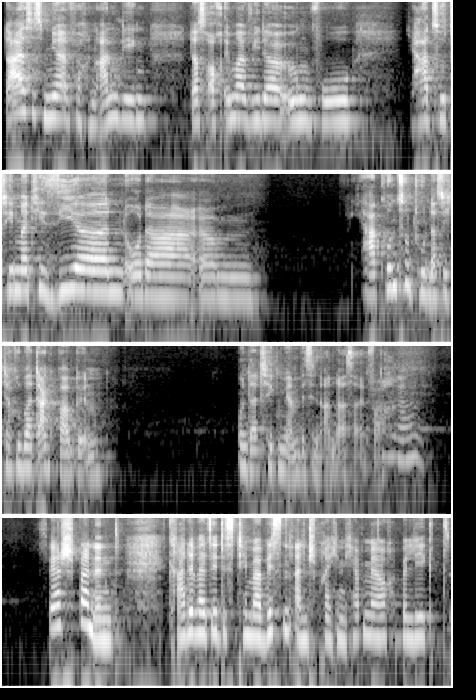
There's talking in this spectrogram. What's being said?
da ist es mir einfach ein Anliegen, das auch immer wieder irgendwo ja, zu thematisieren oder ähm, ja, kundzutun, dass ich darüber dankbar bin. Und da ticken wir ein bisschen anders einfach. Ja. Sehr spannend. Gerade weil Sie das Thema Wissen ansprechen. Ich habe mir auch überlegt,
